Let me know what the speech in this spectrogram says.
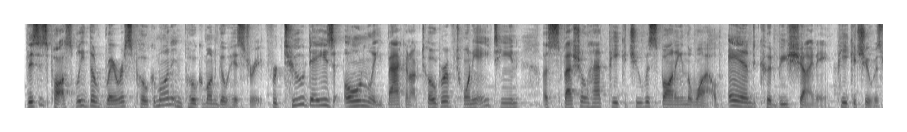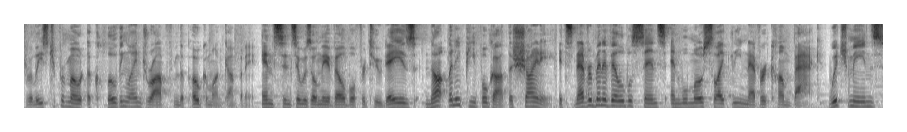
This is possibly the rarest Pokemon in Pokemon Go history. For two days only back in October of 2018, a special hat Pikachu was spawning in the wild, and could be shiny. Pikachu was released to promote a clothing line drop from the Pokemon Company, and since it was only available for two days, not many people got the shiny. It's never been available since, and will most likely never come back, which means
